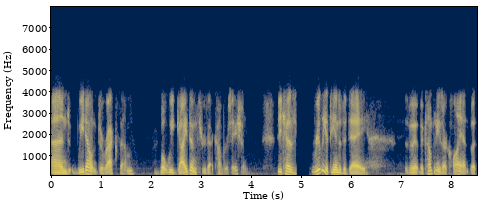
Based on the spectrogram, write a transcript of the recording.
And we don't direct them. but we guide them through that conversation. Because really, at the end of the day, the, the company's our client, but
